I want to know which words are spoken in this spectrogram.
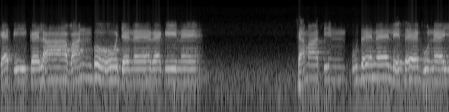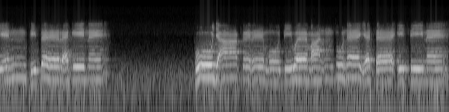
කැටි කලාවන් භෝජන රැගෙන. සමතින් පුදන ලෙස ගුණයෙන් සිත රැගෙන. පූජා කරමු දිව මන් ගුණයට ඉතිනේ.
